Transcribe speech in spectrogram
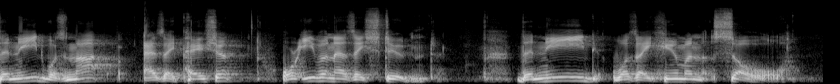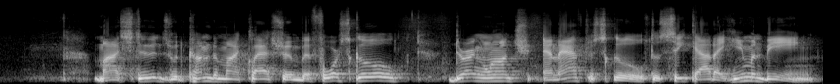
The need was not as a patient or even as a student. The need was a human soul. My students would come to my classroom before school, during lunch, and after school to seek out a human being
